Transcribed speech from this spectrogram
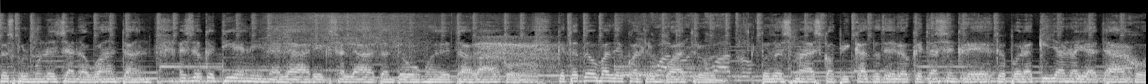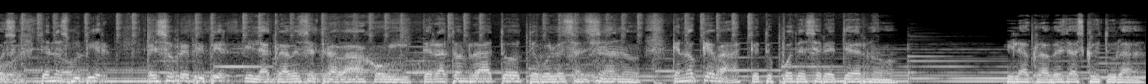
Los pulmones ya no aguantan Es lo que tiene inhalar y exhalar tanto humo de tabaco Que todo va de cuatro en cuatro. Todo es más complicado de lo que te hacen creer Que por aquí ya no hay atajos. Ya no es vivir, es sobrevivir Y la clave es el trabajo y de rato en rato te vuelves anciano Que no que va, que tú puedes ser eterno Y la clave es la escritura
